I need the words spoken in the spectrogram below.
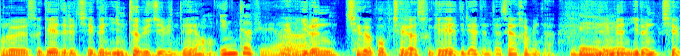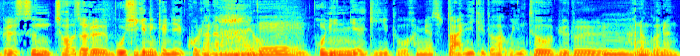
오늘 소개해드릴 책은 인터뷰집인데요. 인터뷰요. 네, 이런 책을 꼭 제가 소개해드려야 된다고 생각합니다. 네. 왜냐하면 이런 책을 쓴 저자를 모시기는 굉장히 곤란하거든요. 아, 네. 본인 얘기도 하면서 도 아니기도 하고 인터뷰를 음. 하는 거는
